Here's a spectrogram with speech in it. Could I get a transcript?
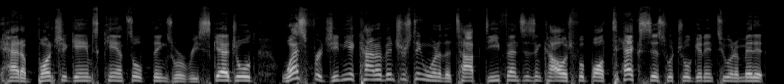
had a bunch of games canceled, things were rescheduled. West Virginia, kind of interesting, one of the top defenses in college football. Texas, which we'll get into in a minute,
